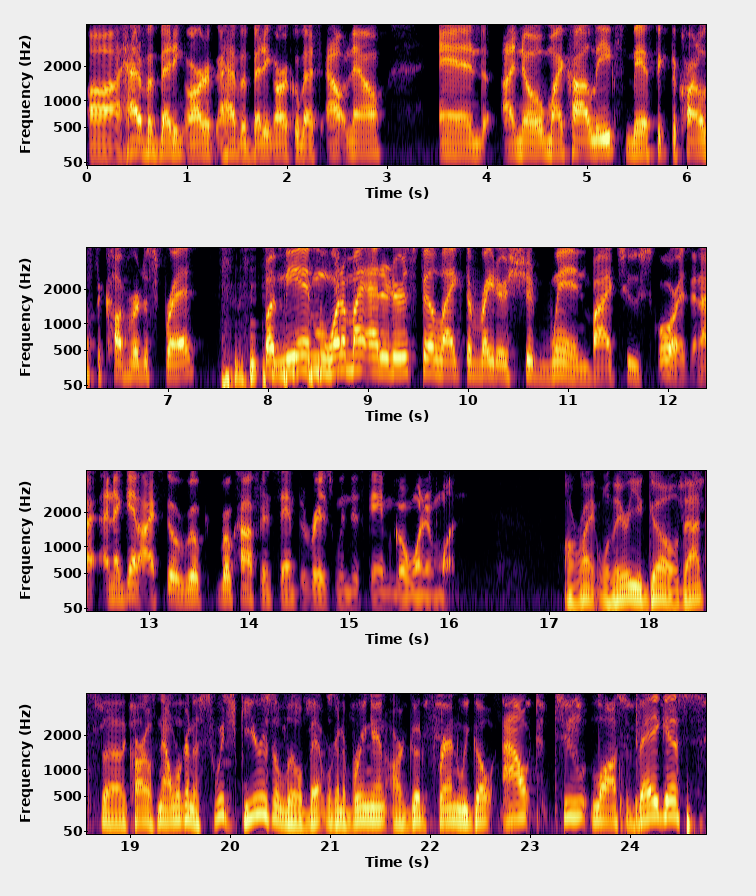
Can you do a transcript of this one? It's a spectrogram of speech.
Uh, I have a betting article. I have a betting article that's out now, and I know my colleagues may have picked the Cardinals to cover the spread, but me and one of my editors feel like the Raiders should win by two scores. And I and again, I feel real real confident saying the Raiders win this game and go one and one. All right. Well, there you go. That's uh, the. Now we're going to switch gears a little bit. We're going to bring in our good friend. We go out to Las Vegas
